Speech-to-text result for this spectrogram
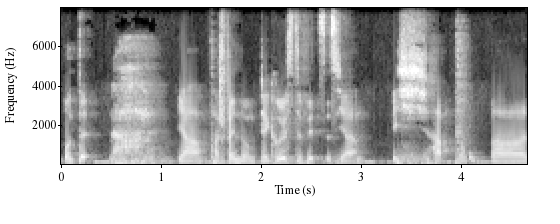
Und äh, ah, ja, Verschwendung. Der größte Witz ist ja, ich habe äh,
